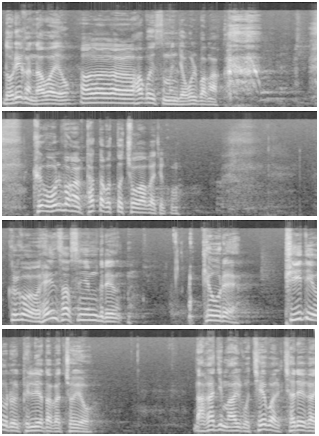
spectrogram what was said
노래가 나와요. 아 하고 있으면 이제 올 방학. 그 올 방학 탔다고 또 좋아가지고. 그리고 해인사 스님들이 겨울에 비디오를 빌려다가 줘요. 나가지 말고 제발 절에가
